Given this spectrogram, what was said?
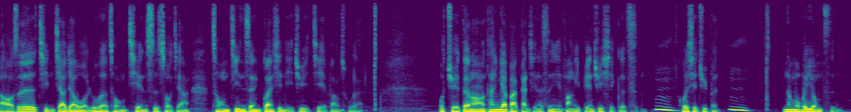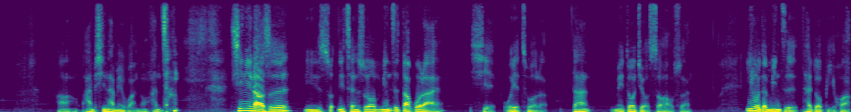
老师，请教教我如何从前世仇家，从今生惯性里去解放出来。我觉得哦，他应该把感情的事情放一边去写歌词，嗯，或写剧本，嗯，那么会用字，啊，还信还没完哦，很长。心理老师，你说你曾说名字倒过来写，我也做了，但。没多久手好酸，因为我的名字太多笔画。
